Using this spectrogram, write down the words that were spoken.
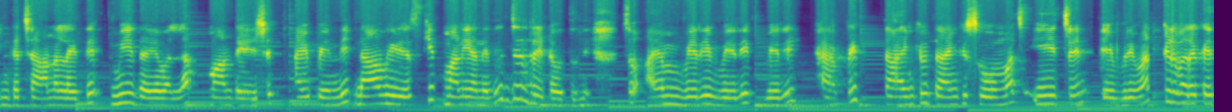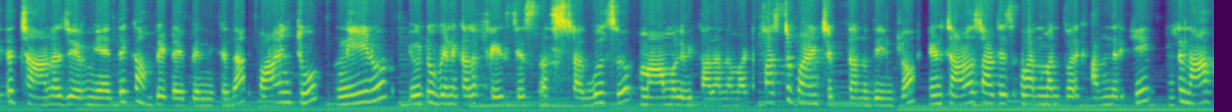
ఇంకా ఛానల్ అయితే మీ దయ వల్ల మానిటైజేషన్ అయిపోయింది. నా వీడియోస్కి మనీ అనేది జనరేట్ అవుతుంది. So I'm very very very happy thank you thank you so much each and every one ఇక్కడ వరకు అయితే ఛానల్ జర్నీ అయితే కంప్లీట్ అయిపోయింది కదా. పాయింట్ టూ నేను యూట్యూబ్ వెనకాల ఫేస్ చేసిన స్ట్రగుల్స్ మామూలువి కాదన్నమాట. ఫస్ట్ పాయింట్ చెప్తాను దీంట్లో. నేను ఛానల్ స్టార్ట్ చేసి వన్ మంత్ వరకు అందరికి అంటే నాకు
